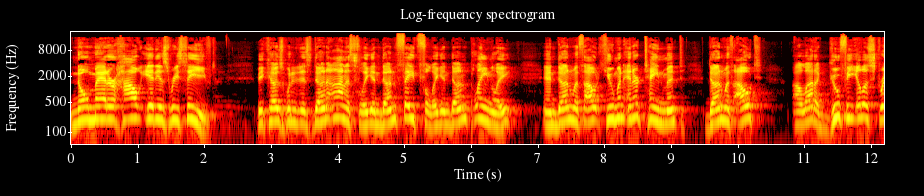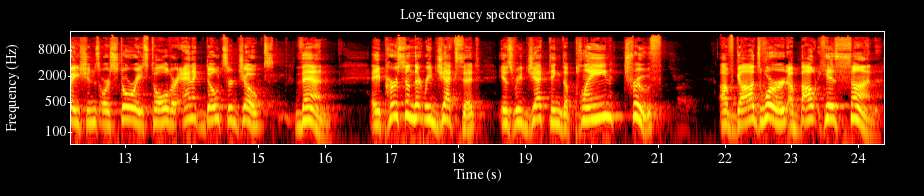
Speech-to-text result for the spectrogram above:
no matter how it is received. Because when it is done honestly and done faithfully and done plainly and done without human entertainment, done without a lot of goofy illustrations or stories told or anecdotes or jokes, then a person that rejects it is rejecting the plain truth of God's word about his son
